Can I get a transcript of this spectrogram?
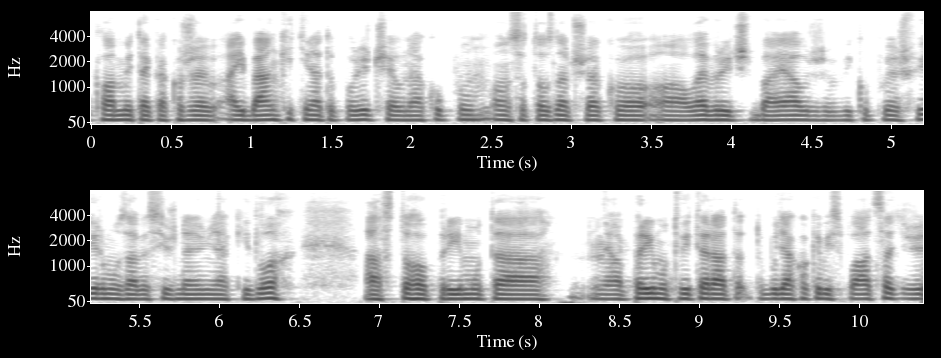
reklamy, tak akože aj banky ti na to požičiajú nákupu. On sa to označuje ako leveraged buyout, že vykupuješ firmu, zavesíš na ňu nejaký dlh a z toho príjmu, tá, príjmu Twittera to bude ako keby splácať, že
